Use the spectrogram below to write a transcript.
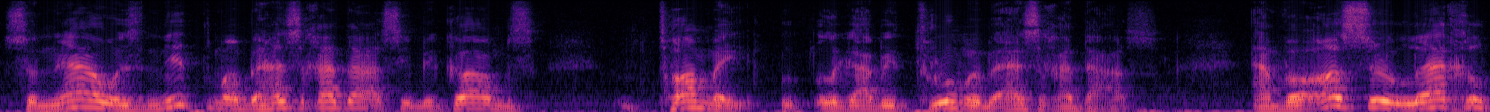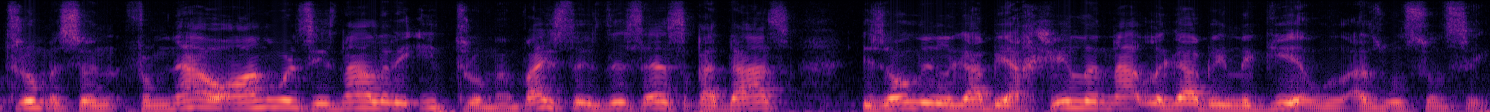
So now is nitma behesach he becomes Tomei legabi truma behesach hadas, and v'aser lechel truma. So from now onwards, he's not allowed to eat truma. And vice versa, this hadas is only legabi achila, not legabi negia, as we'll soon see.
